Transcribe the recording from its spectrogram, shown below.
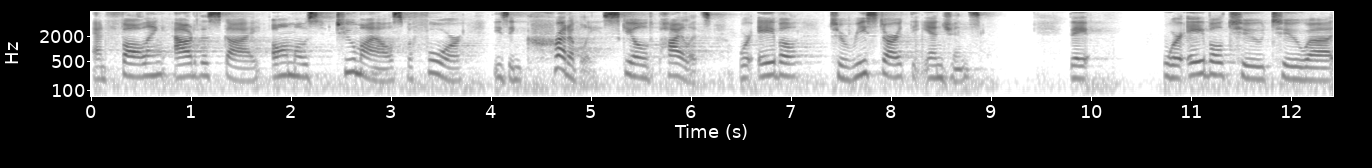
and falling out of the sky almost two miles before these incredibly skilled pilots were able to restart the engines. They were able to, to, uh,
